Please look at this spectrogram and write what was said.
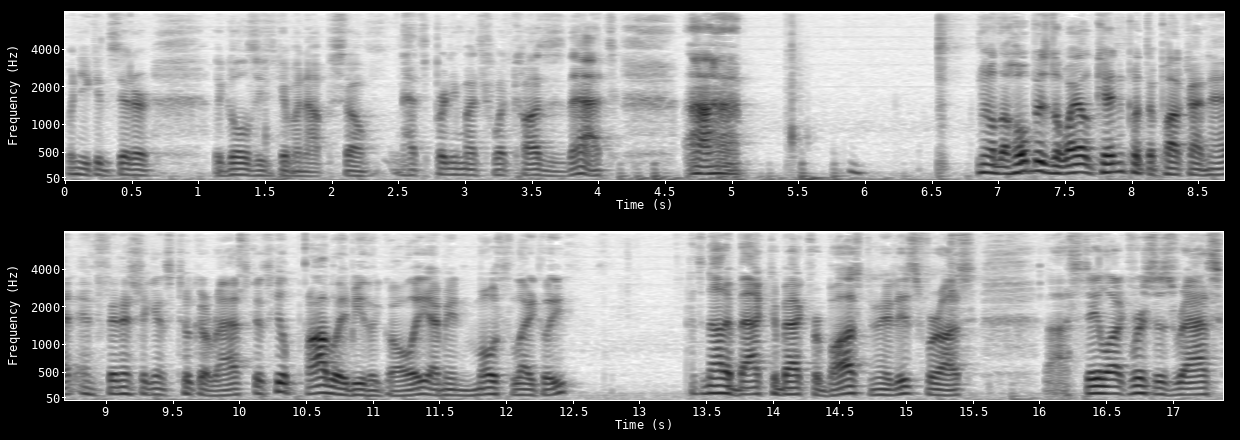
when you consider the goals he's given up. So that's pretty much what causes that. Uh, no, the hope is the Wild can put the puck on net and finish against Tuukka Rask because he'll probably be the goalie. I mean, most likely. It's not a back to back for Boston. It is for us. Uh, versus Rask.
